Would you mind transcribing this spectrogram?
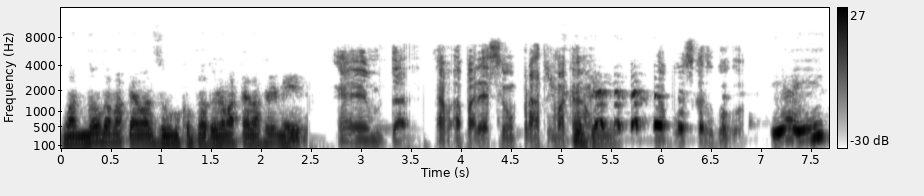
uma, não dá uma tela azul no computador, dá uma tela vermelha. É, dá, aparece um prato de macarrão na busca do Google. E aí,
